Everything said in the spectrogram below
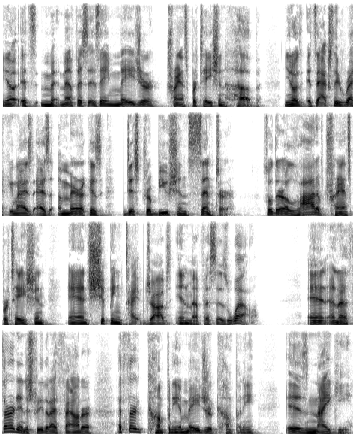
You know, it's Memphis is a major transportation hub. You know, it's actually recognized as America's distribution center. So there are a lot of transportation and shipping type jobs in Memphis as well. And, and a third industry that I found, or a third company, a major company, is Nike.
